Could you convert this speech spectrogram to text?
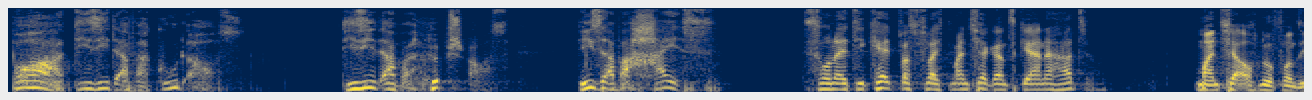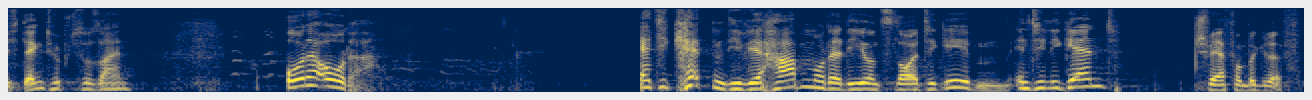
boah, die sieht aber gut aus. Die sieht aber hübsch aus. Die ist aber heiß. So ein Etikett, was vielleicht mancher ganz gerne hat. Mancher auch nur von sich denkt, hübsch zu sein. Oder, oder. Etiketten, die wir haben oder die uns Leute geben. Intelligent, schwer vom Begriff.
